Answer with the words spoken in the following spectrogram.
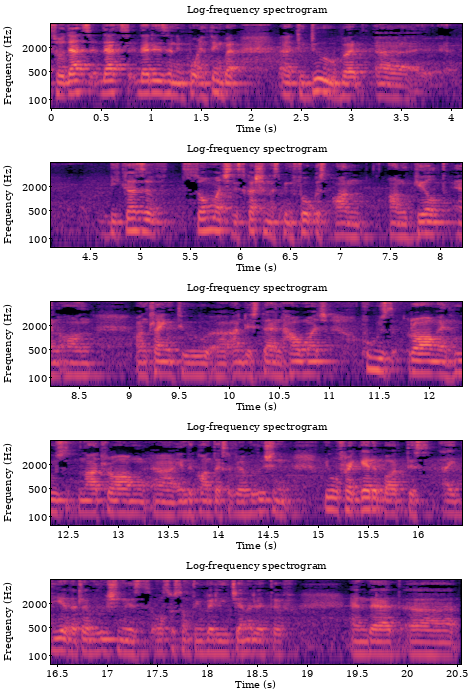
so that's that's that is an important thing, but uh, to do, but uh, because of so much discussion has been focused on on guilt and on on trying to uh, understand how much who's wrong and who's not wrong uh, in the context of revolution, people forget about this idea that revolution is also something very generative and that uh,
